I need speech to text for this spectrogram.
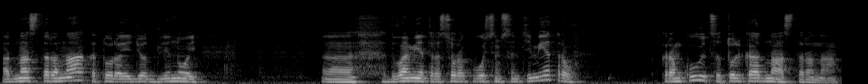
одна сторона, которая идет длиной 2 э, метра 48 сантиметров, кромкуется только одна сторона.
